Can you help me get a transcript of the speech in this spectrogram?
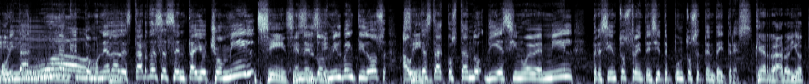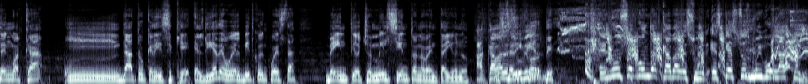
Ahorita una criptomoneda de estar de 68 mil Sí, sí, en sí, el sí. 2022, ahorita Sí. está costando 19 mil 337.73. Qué raro, yo tengo acá un dato que dice que el día de hoy el Bitcoin cuesta 28.191. Acaba de dijo- subir. En un segundo acaba de subir. Es que esto es muy volátil.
